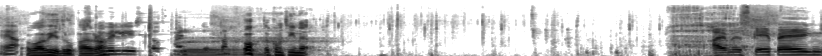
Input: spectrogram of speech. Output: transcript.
Ja. Hva er videre opp her, da? Skal vi lyse opp her, da? Å, det kom ting ned. I'm escaping!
